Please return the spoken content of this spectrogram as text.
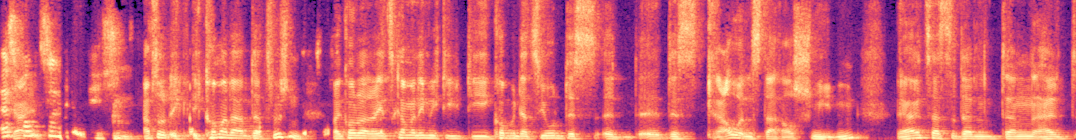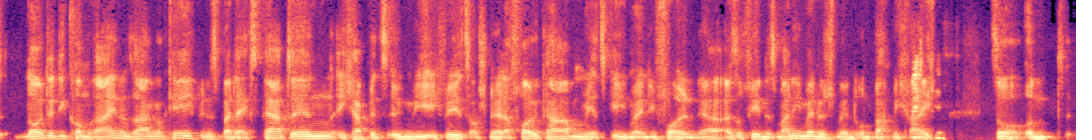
Es ja, funktioniert nicht. Absolut, ich, ich komme da dazwischen. Bei Colorado, jetzt kann man nämlich die, die Kombination des, äh, des Grauens daraus schmieden. Ja, jetzt hast du dann, dann halt Leute, die kommen rein und sagen, okay, ich bin jetzt bei der Expertin, ich habe jetzt irgendwie, ich will jetzt auch schnell Erfolg haben, jetzt gehe ich mal in die Vollen. Ja, also fehlendes Money Management und mach mich reich. Richtig. So, und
